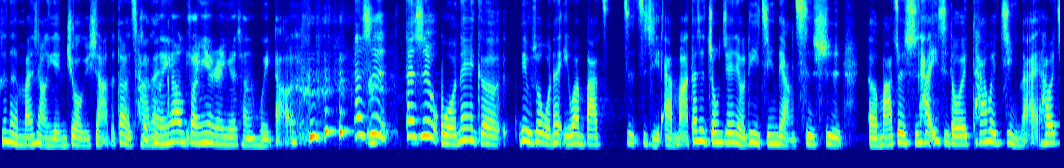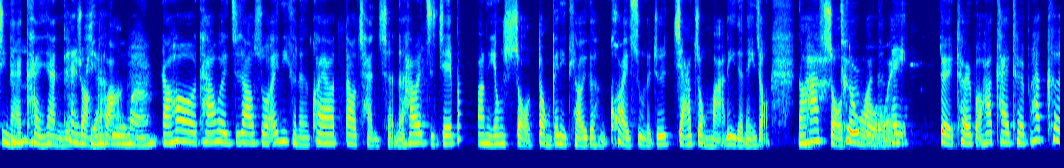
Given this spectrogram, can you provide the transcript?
真的蛮想研究一下的，到底差在哪？可能要专业人员才能回答了。但是，但是我那个，例如说，我那一万八自自己按嘛，但是中间有历经两次是呃麻醉师，他一直都会他会进来，他会进来看一下你的状况，嗯、然后他会知道说，哎，你可能快要到产程了，他会直接帮你用手动给你调一个很快速的，就是加重马力的那种，然后他手动完的那、欸、对 turbo，他开 turbo，他开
